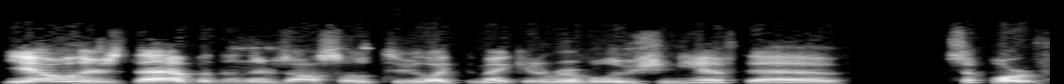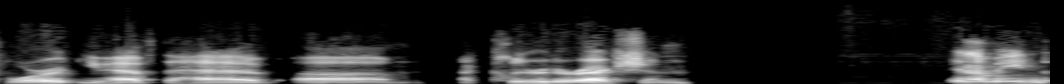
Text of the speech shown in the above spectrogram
Yeah, well, there's that, but then there's also too like to make it a revolution, you have to have support for it. You have to have um, a clear direction. And I mean,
